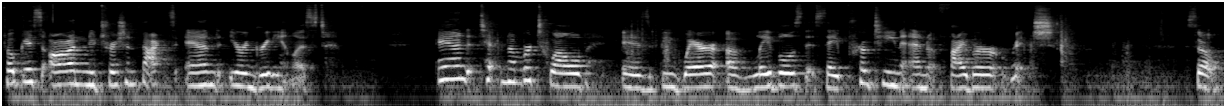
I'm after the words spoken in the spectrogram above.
focus on nutrition facts and your ingredient list. And tip number 12 is beware of labels that say protein and fiber rich. So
